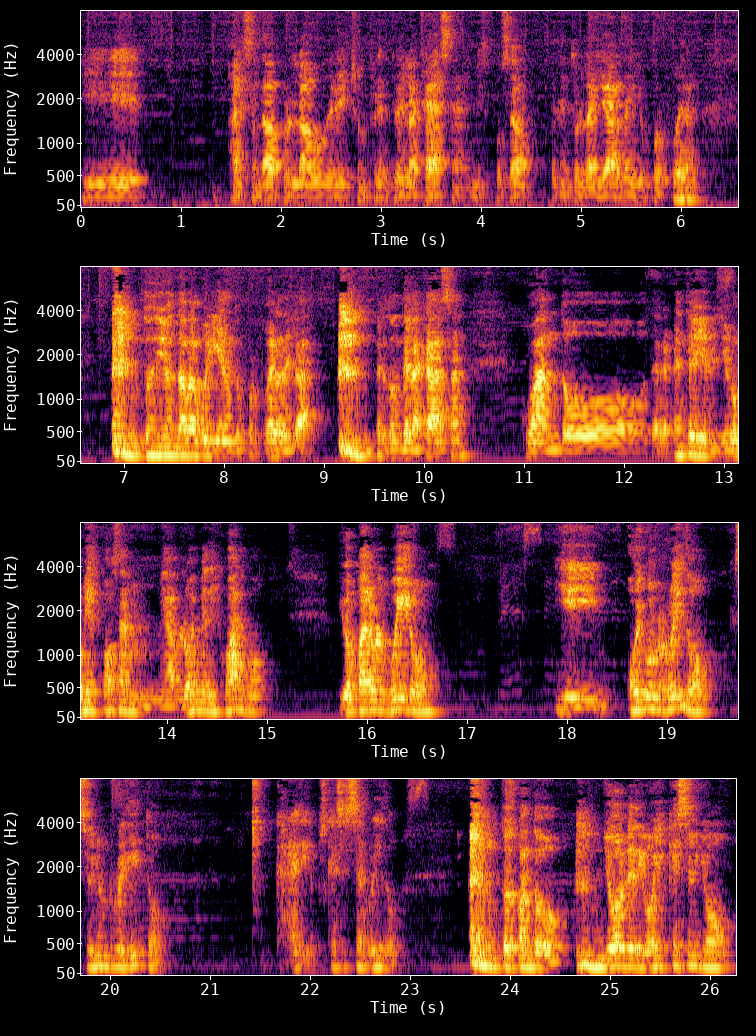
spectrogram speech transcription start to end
Eh, Alex andaba por el lado derecho enfrente de la casa y mi esposa por dentro de la yarda y yo por fuera. Entonces yo andaba huileando por fuera de la, perdón, de la casa cuando de repente llegó mi esposa, me habló y me dijo algo. Yo paro el güiro y oigo un ruido, que se oye un ruidito. Caray, pues ¿qué es ese ruido? Entonces cuando yo le digo, oye, ¿qué soy yo?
